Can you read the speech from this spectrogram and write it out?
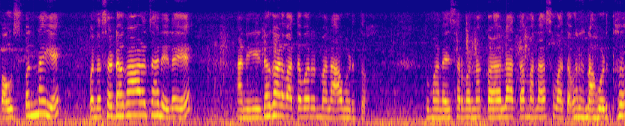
पाऊस पण नाहीये पण असं ढगाळ झालेलं आहे आणि ढगाळ वातावरण मला आवडतं. तुम्हाला हे सर्वांना कळालं आता मला असं वातावरण आवडतं.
